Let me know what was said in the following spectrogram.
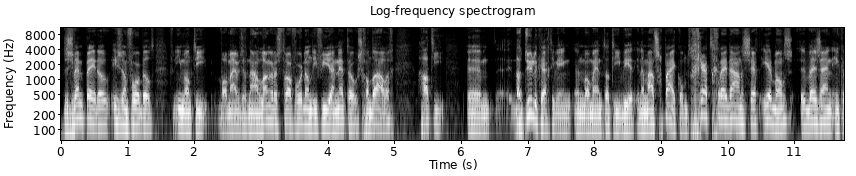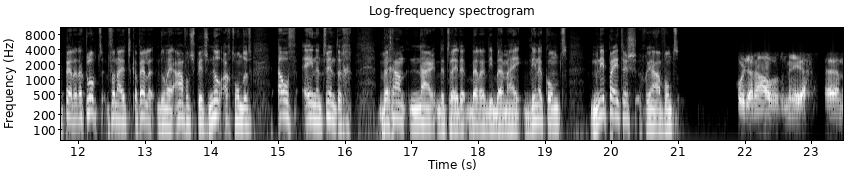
de zwempedo is een voorbeeld van iemand die, wat mij betreft, na een langere straf hoor dan die vier jaar netto, schandalig, had hij... ehm, natuurlijk krijgt hij weer een, moment dat hij weer in de maatschappij komt. Gert Grijdanus zegt, Eerdmans, eh, wij zijn in Capelle. Dat klopt, vanuit Capelle doen wij avondspits 0800 1121. We gaan naar de tweede beller die bij mij binnenkomt. Meneer Peters, goedenavond. Goedenavond, meneer. Ehm,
